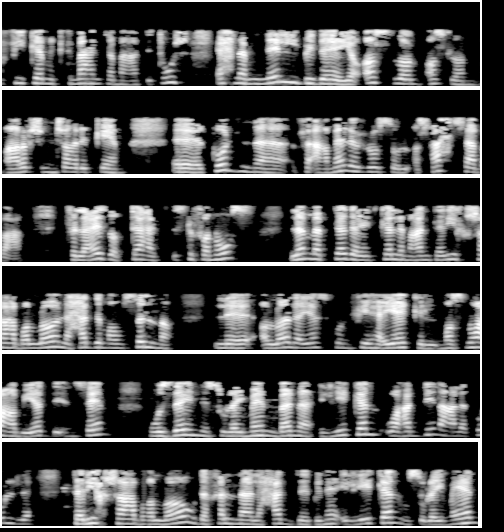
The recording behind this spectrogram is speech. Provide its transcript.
في كام اجتماع أنت ما عدتوش إحنا من البداية أصلا أصلا ما أعرفش من شهر كام آه كنا في أعمال الرسل أصحاح سبعة في العظة بتاعه إستفانوس لما ابتدى يتكلم عن تاريخ شعب الله لحد ما وصلنا الله لا يسكن في هياكل مصنوعة بيد إنسان وإزاي إن سليمان بنى الهيكل؟ وعدينا على كل تاريخ شعب الله ودخلنا لحد بناء الهيكل وسليمان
